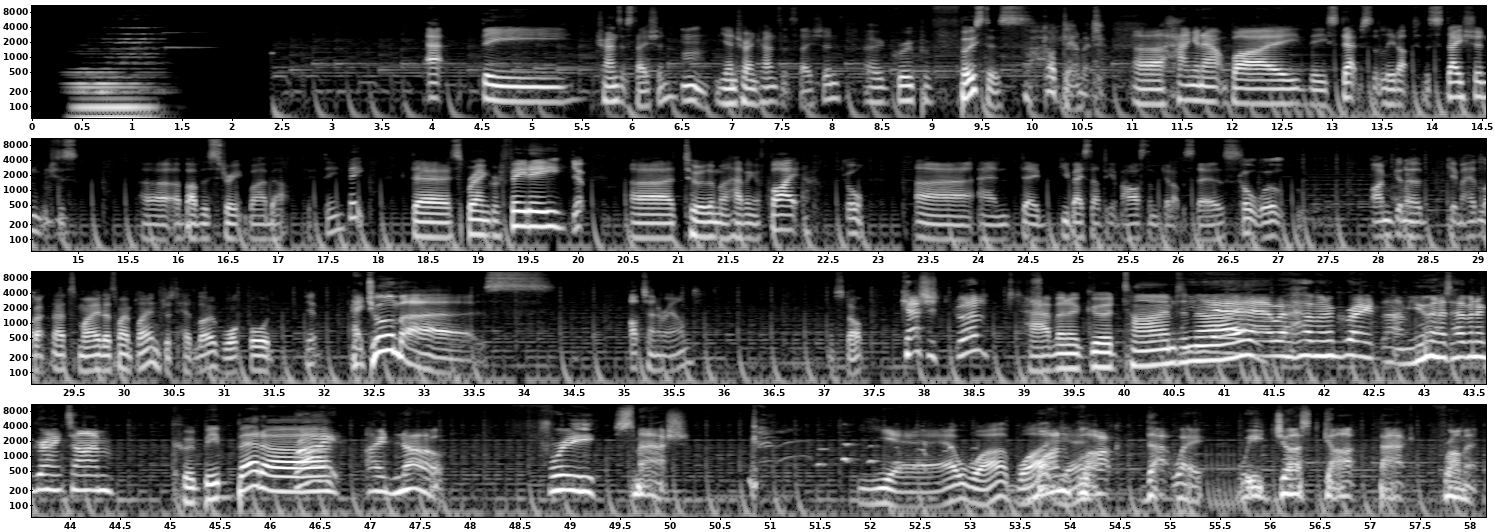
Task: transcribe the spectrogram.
The transit station, Mm. the N-Train transit station, a group of boosters God damn it. uh, hanging out by the steps that lead up to the station, which is uh, above the street by about 15 feet. They're spraying graffiti. Yep. Uh, two of them are having a fight. Cool. Uh, and they you basically have to get past them, to get up the stairs. Cool. Well, I'm gonna keep my head low. But that's my that's my plan. Just head low, walk forward. Yep. Hey, Choombas! I'll turn around. I'll stop. Cash is. What? Having a good time tonight? Yeah, we're having a great time. You guys having a great time? Could be better. right? I know. Free smash. Yeah, what? What? One yeah. block that way. We just got back from it.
